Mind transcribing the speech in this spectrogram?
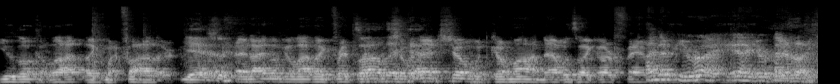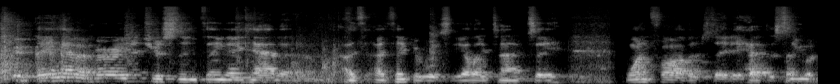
you look a lot like my father. yeah. And I look a lot like Fred Well, Savage. they So when that show would come on, that was like our family. I know, you're right. Yeah, you're right. like, They had a very interesting thing. They had, uh, I, th- I think it was the LA Times. They one Father's Day. They had this thing with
